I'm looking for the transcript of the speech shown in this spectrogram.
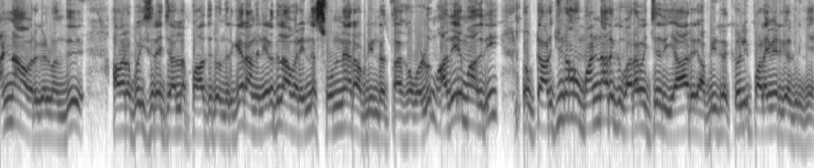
அண்ணா அவர்கள் வந்து அவரை போய் சிறைச்சாலையில் பார்த்துட்டு வந்திருக்கார். அந்த நேரத்தில் அவர் என்ன சொன்னார் அப்படின்ற தகவலும் அதே மாதிரி டாக்டர் அர்ச்சுனாவை மன்னாருக்கு வர வச்சது யாரு அப்படின்ற கேள்வி பல பேர் கேட்குறீங்க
